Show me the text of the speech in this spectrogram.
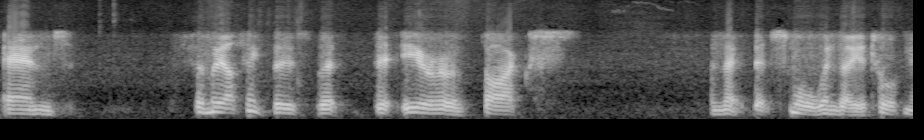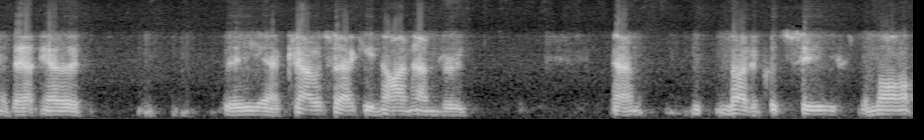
And for me, I think there's that, that era of bikes and that, that small window you're talking about, you know, the, the uh, Kawasaki 900, um, Moto Guzzi, Le Mans,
